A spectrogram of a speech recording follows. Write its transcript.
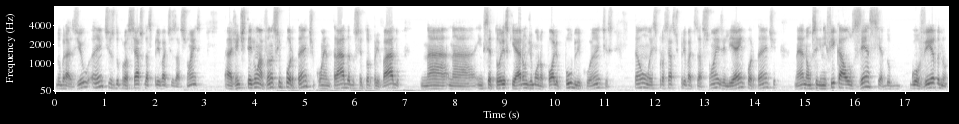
no Brasil, antes do processo das privatizações. A gente teve um avanço importante com a entrada do setor privado na, na, em setores que eram de monopólio público antes. Então, esse processo de privatizações ele é importante, né? não significa a ausência do governo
